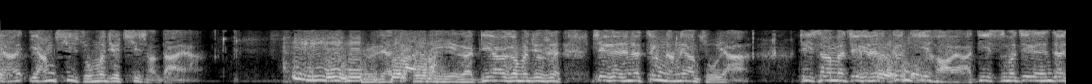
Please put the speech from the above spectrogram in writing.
阳阳气足嘛，就气场大呀，嗯嗯嗯对不对？嗯，明白明白。这是第一个。第二个嘛，就是这个人的正能量足呀。第三嘛，这个人的根基好呀。第四嘛，这个人在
